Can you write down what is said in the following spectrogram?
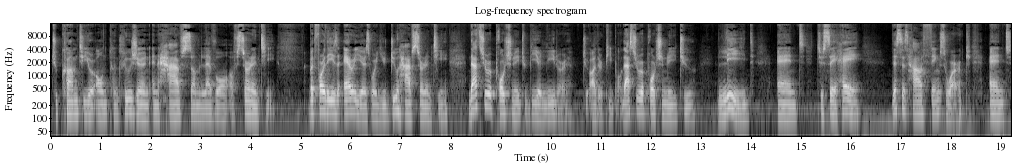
to come to your own conclusion and have some level of certainty. But for these areas where you do have certainty, that's your opportunity to be a leader to other people. That's your opportunity to lead and to say, hey, this is how things work. And,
